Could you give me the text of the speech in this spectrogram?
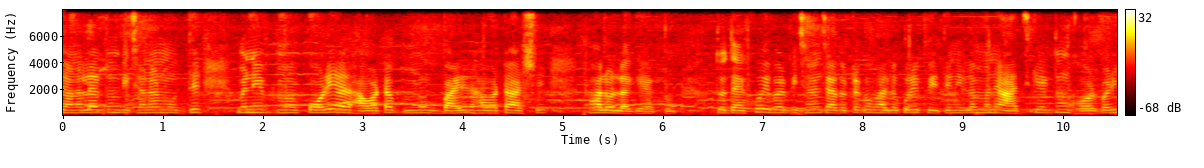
জানালা একদম বিছানার মধ্যে মানে পড়ে আর হাওয়াটা বাইরের হাওয়াটা আসে। ভালো লাগে এখন। তো দেখো, এবার বিছানার চাদরটাকে ভালো করে পেতে নিলাম। মানে আজকে একদম ঘর বাড়ি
